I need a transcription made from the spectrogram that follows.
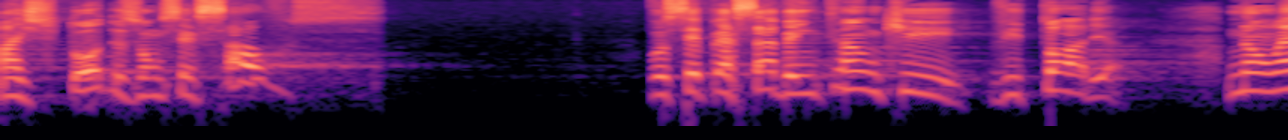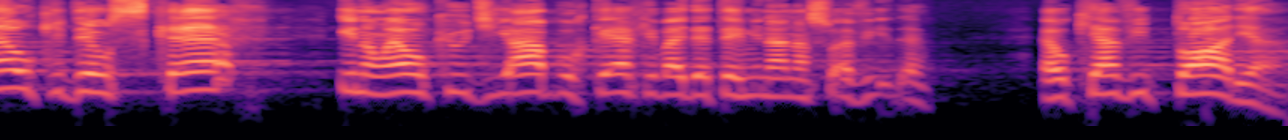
Mas todos vão ser salvos. Você percebe então que vitória não é o que Deus quer, e não é o que o diabo quer que vai determinar na sua vida, é o que a vitória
